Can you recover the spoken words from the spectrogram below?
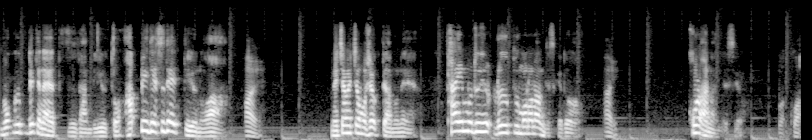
僕出てないやつなんで言うと、ハッピーデスデーっていうのは、はい。めちゃめちゃ面白くて、あのね、タイムループものなんですけど、はい。ホラーなんですよ。怖怖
